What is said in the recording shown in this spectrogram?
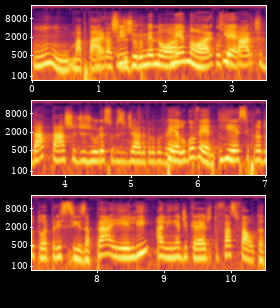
um, uma parte uma taxa de juro menor, menor porque que é parte da taxa de juro é subsidiada pelo governo. Pelo governo. E esse produtor precisa, para ele, a linha de crédito faz falta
